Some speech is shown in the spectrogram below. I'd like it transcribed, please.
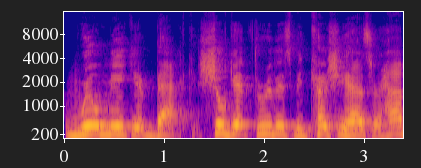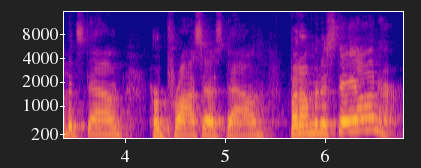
will make it back. She'll get through this because she has her habits down, her process down, but I'm gonna stay on her.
